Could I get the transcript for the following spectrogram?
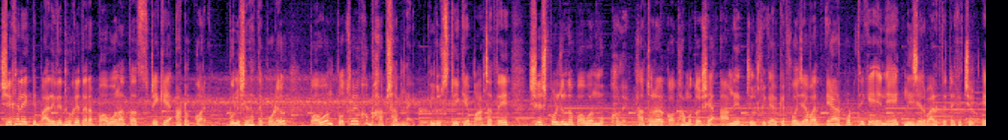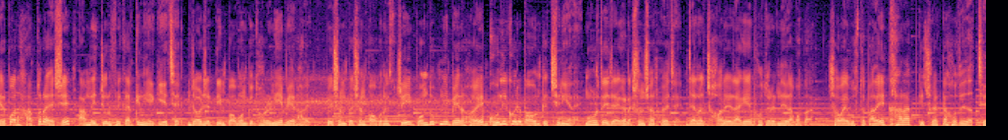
সেখানে একটি বাড়িতে ঢুকে তারা পবন আর তার স্ত্রীকে আটক করে। পুলিশের হাতে পড়েও পবন প্রথমে খুব ভাবসাব নেয়। কিন্তু স্ত্রীকে বাঁচাতে শেষ পর্যন্ত পবন মুখ খোলে। হাথোরার কথা মতো সে আমির জুলফিকারকে ফৈজাবাদ এয়ারপোর্ট থেকে এনে নিজের বাড়িতে রেখেছিল। এরপর হাতরা এসে আমির জুলফিকারকে নিয়ে গিয়েছে। জর্জের টিম পবনকে ধরে নিয়ে বের হয়। পেছন পেছন পবনের স্ত্রী বন্দুক নিয়ে বের হয়ে গুলি করে পবনকে ছিনিয়ে নেয়। মুহূর্তে জায়গাটা শুনশান হয়ে যায়, যেন ঝড়ের আগে ভোতরের নিরাপত্তা। সবাই বুঝতে পারে খারাপ কিছু একটা হতে যাচ্ছে।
